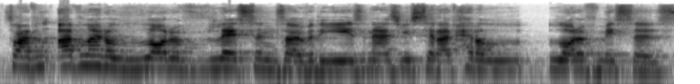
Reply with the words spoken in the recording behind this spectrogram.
So I've I've learned a lot of lessons over the years, and as you said, I've had a lot of misses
